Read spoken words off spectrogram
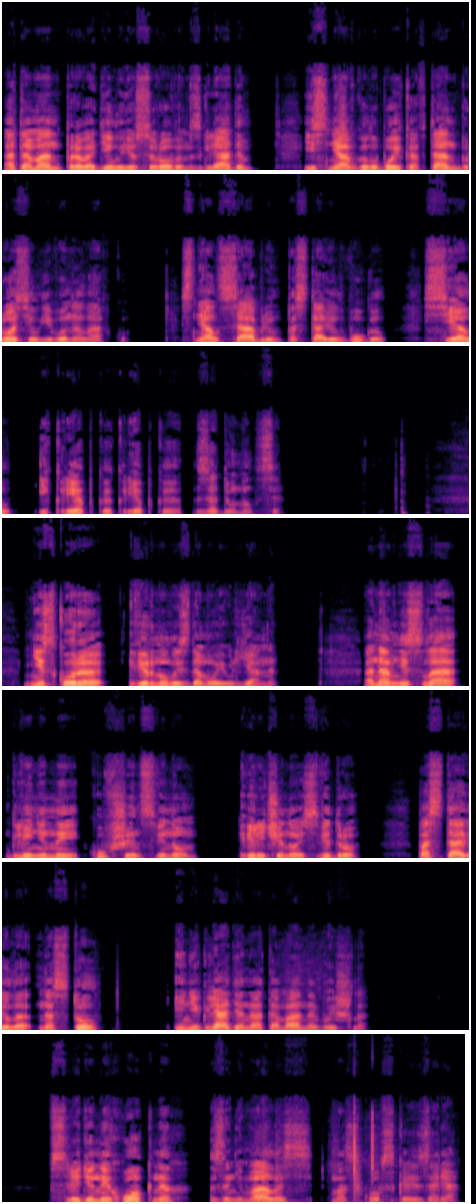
Атаман проводил ее суровым взглядом и, сняв голубой кафтан, бросил его на лавку. Снял саблю, поставил в угол, сел и крепко-крепко задумался. Не скоро вернулась домой Ульяна. Она внесла глиняный кувшин с вином, величиной с ведро, поставила на стол и, не глядя на атамана, вышла. В слюдяных окнах занималась московская заря.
